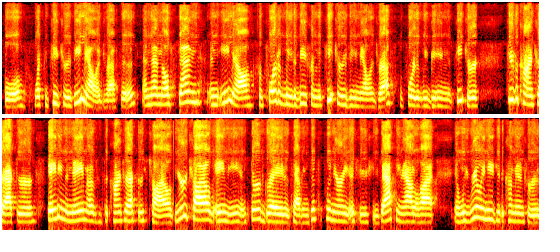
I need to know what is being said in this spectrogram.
school, what the teacher's email address is, and then they'll send an email purportedly to be from the teacher's email address, purportedly being the teacher, to the contractor stating the name of the contractor's child. Your child, Amy, in third grade is having disciplinary issues. She's acting out a lot and we really need you to come in for a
